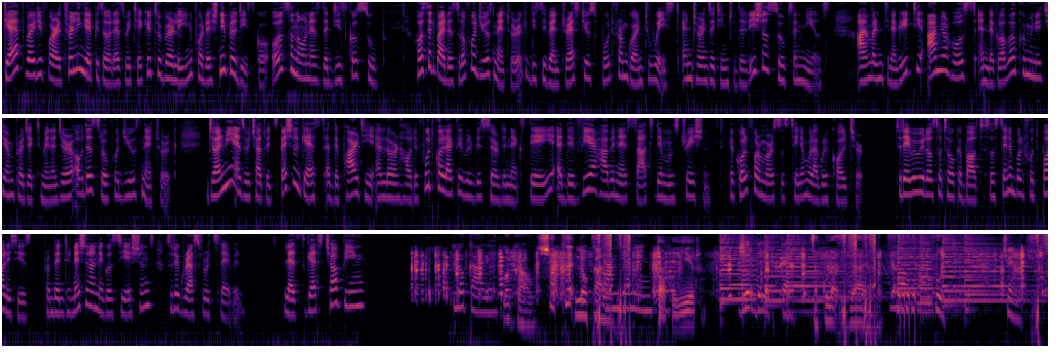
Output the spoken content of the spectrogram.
Get ready for a thrilling episode as we take you to Berlin for the Schnippel Disco, also known as the Disco Soup. Hosted by the Slow Food Youth Network, this event rescues food from going to waste and turns it into delicious soups and meals. I'm Valentina Gritti, I'm your host and the Global Community and Project Manager of the Slow Food Youth Network. Join me as we chat with special guests at the party and learn how the food collected will be served the next day at the Wir haben es satt demonstration, a call for more sustainable agriculture. Today, we will also talk about sustainable food policies, from the international negotiations to the grassroots level. Let's get chopping! Locale. Local. Shock. Local. Cambiamento. تغيير. Jirgalekta. Chakula. Food. Change.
